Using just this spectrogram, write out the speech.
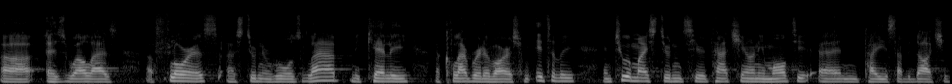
as well as uh, Floris, a student in Roel's lab, Michele, a collaborative artist from Italy, and two of my students here, Tathiane Malta and Thais Sabedot,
